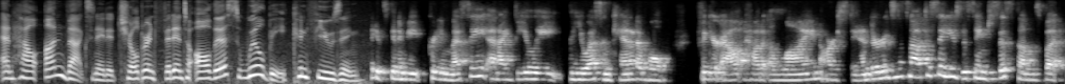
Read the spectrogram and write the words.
and how unvaccinated children fit into all this will be confusing. It's going to be pretty messy, and ideally, the U.S. and Canada will figure out how to align our standards. And it's not to say use the same systems, but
